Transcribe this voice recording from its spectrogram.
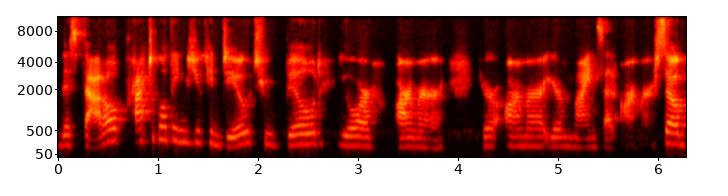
this battle. Practical things you can do to build your armor, your armor, your mindset armor. So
